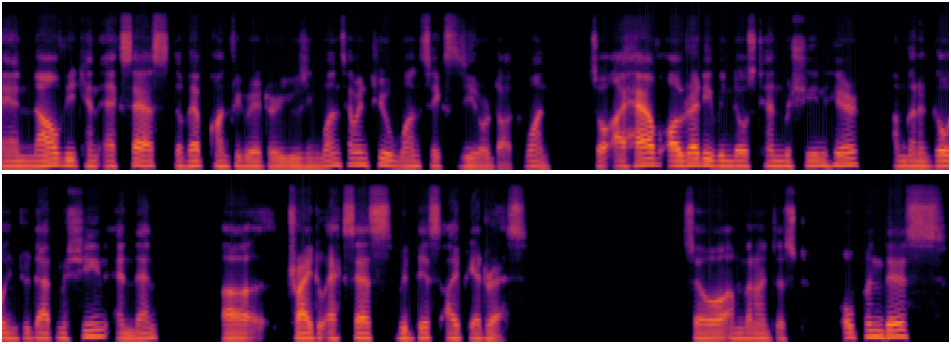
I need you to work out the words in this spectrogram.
and now we can access the web configurator using 172.160.1 so i have already windows 10 machine here. I'm gonna go into that machine and then uh, try to access with this ip address. So I'm gonna just open this.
